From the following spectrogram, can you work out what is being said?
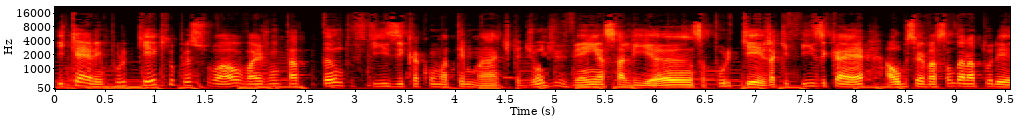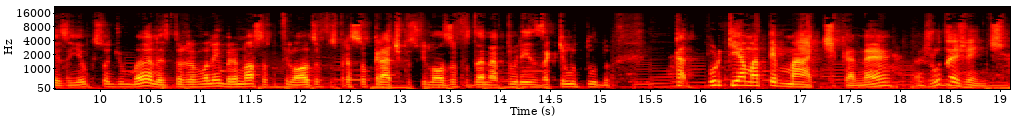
E querem, por que, que o pessoal vai juntar tanto física com matemática? De onde vem essa aliança? Por quê? Já que física é a observação da natureza, e eu que sou de humanas, então já vou lembrando, nossa, filósofos pré-socráticos, filósofos da natureza, aquilo tudo por que a matemática, né? Ajuda a gente.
